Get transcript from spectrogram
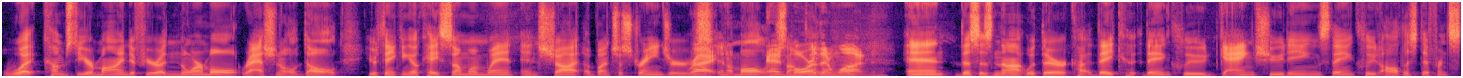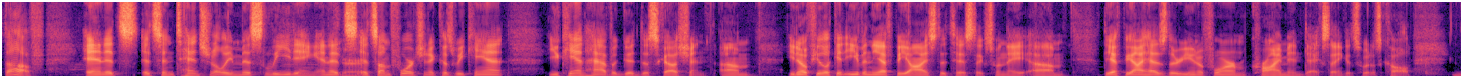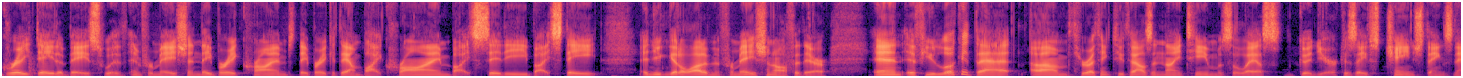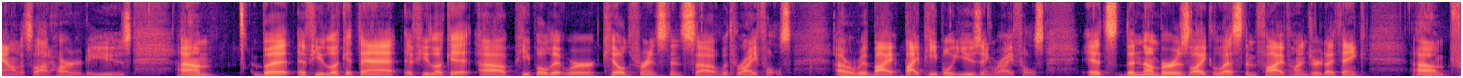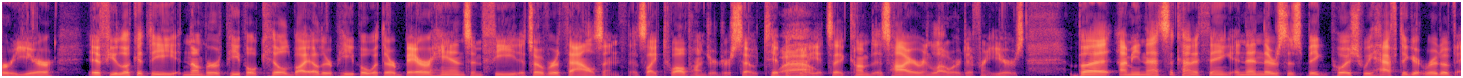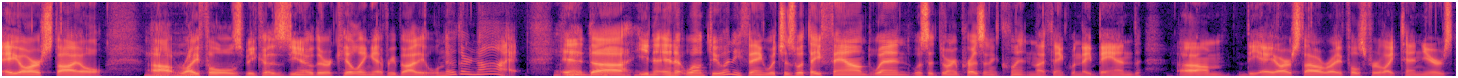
what comes to your mind if you're a normal, rational adult, you're thinking, okay, someone went and shot a bunch of strangers Right. in a mall or and something. more than one. And this is not what they're they they include gang shootings, they include all this different stuff, and it's it's intentionally misleading, and it's it's unfortunate because we can't you can't have a good discussion. Um, you know, if you look at even the FBI statistics, when they um, the FBI has their Uniform Crime Index, I think it's what it's called, great database with information. They break crimes, they break it down by crime, by city, by state, and you can get a lot of information off of there. And if you look at that um, through, I think 2019 was the last good year because they've changed things now and it's a lot harder to use. Um, but if you look at that, if you look at uh, people that were killed, for instance, uh, with rifles, or with, by by people using rifles, it's the number is like less than 500, I think. um, for a year. If you look at the number of people killed by other people with their bare hands and feet, it's over a thousand. It's like twelve hundred or so typically. Wow. It's it comes it's higher and lower different years. But I mean that's the kind of thing. And then there's this big push. We have to get rid of AR style uh, rifles because you know they're killing everybody. Well, no, they're not. And uh, you know, and it won't do anything. Which is what they found when was it during President Clinton? I think when they banned um, the AR style rifles for like ten years,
